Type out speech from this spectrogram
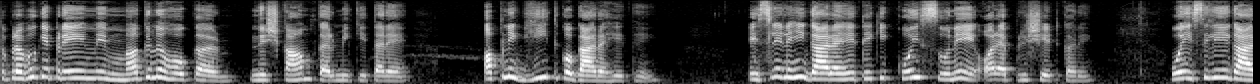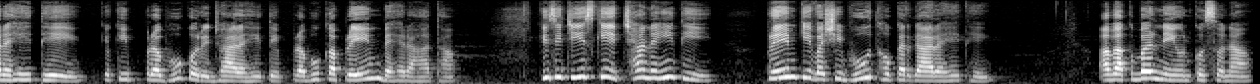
तो प्रभु के प्रेम में मग्न होकर निष्काम कर्मी की तरह अपने गीत को गा रहे थे। इसलिए नहीं गा रहे थे कि कोई सुने और अप्रिशिएट करे। वो इसलिए गा रहे थे क्योंकि प्रभु को रिझा रहे थे, प्रभु का प्रेम बह रहा था। किसी चीज़ की इच्छा नहीं थी, प्रेम की वशीभूत होकर गा रहे थे। अब अकबर ने उनको सुना।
